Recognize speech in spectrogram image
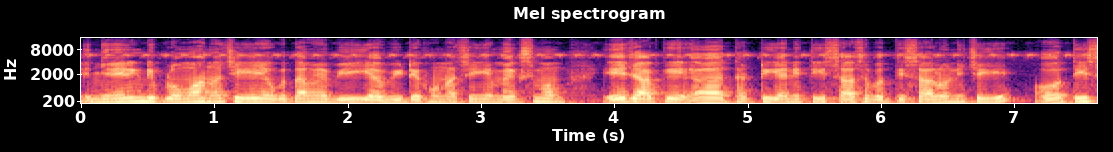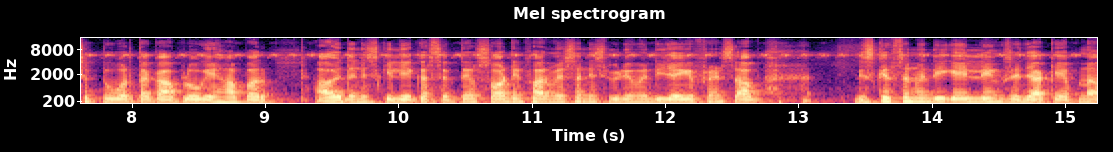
इंजीनियरिंग डिप्लोमा होना चाहिए, योग्यता में बी या बीटेक होना चाहिए। मैक्सिमम एज आपकी थर्टी यानी तीस साल से बत्तीस साल होनी चाहिए। और तीस अक्टूबर तक आप लोग यहाँ पर आवेदन इसके लिए कर सकते हो। शॉर्ट इन्फॉर्मेशन इस वीडियो में दी जाएगी फ्रेंड्स आप डिस्क्रिप्शन में दी गई लिंक से जाके अपना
